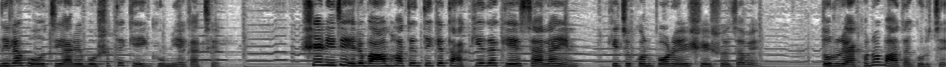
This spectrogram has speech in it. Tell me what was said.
নীলাবও চেয়ারে বসে থেকেই ঘুমিয়ে গেছে। সে নিজের বাম হাতের দিকে তাকিয়ে দেখে স্যালাইন কিছুক্ষণ পরে শেষ হয়ে যাবে। তরুর এখনও মাথা ঘুরছে।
